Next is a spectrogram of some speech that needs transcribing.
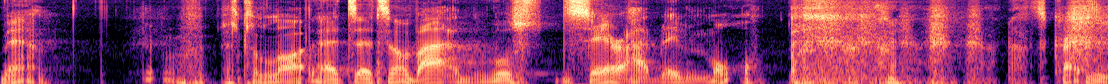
Yeah, That's a lot. it's it's not bad. Well, Sarah had even more. That's crazy.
